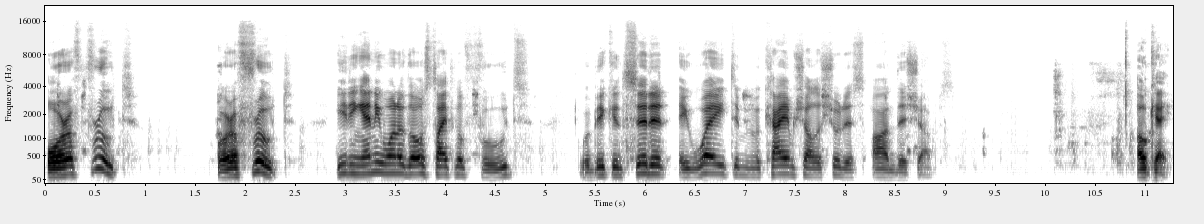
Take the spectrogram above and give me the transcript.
Or a fruit. Or a fruit. Eating any one of those type of foods would be considered a way to be Mekayim Shalashudis on this Shabbos. Okay.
